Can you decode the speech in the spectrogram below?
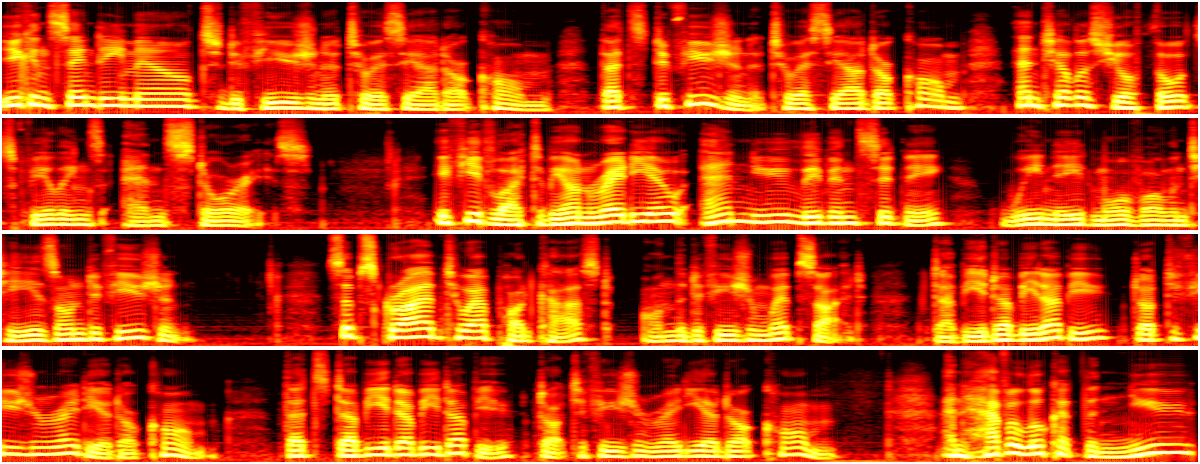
You can send email to diffusion at 2ser.com. That's diffusion at 2ser.com and tell us your thoughts, feelings, and stories. If you'd like to be on radio and you live in Sydney, we need more volunteers on Diffusion. Subscribe to our podcast on the Diffusion website, www.diffusionradio.com. That's www.diffusionradio.com. And have a look at the new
